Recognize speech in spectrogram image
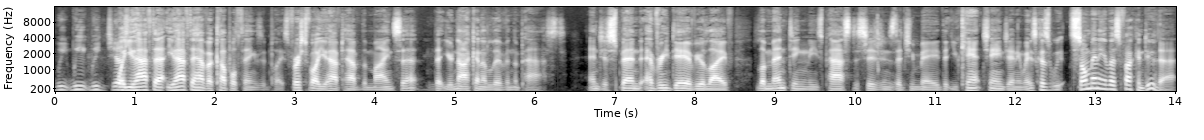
We we we just Well, you have to you have to have a couple things in place. First of all, you have to have the mindset that you're not going to live in the past and just spend every day of your life lamenting these past decisions that you made that you can't change anyways because so many of us fucking do that.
